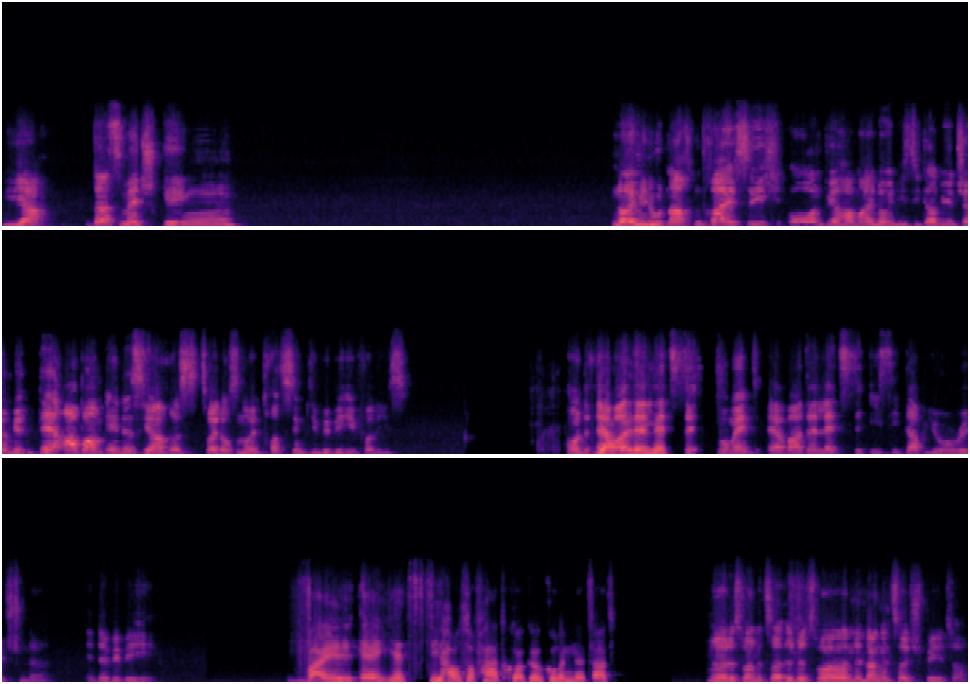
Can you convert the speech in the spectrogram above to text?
Ja, das Match ging 9 Minuten 38 und wir haben einen neuen ECW Champion, der aber am Ende des Jahres 2009 trotzdem die WWE verließ. Und er Ja, war der er jetzt- letzte, Moment, er war der letzte ECW Original in der. WWE. Weil er jetzt die House of Hardcore gegründet hat. Ja, das war eine, Zeit, das war eine lange Zeit später.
